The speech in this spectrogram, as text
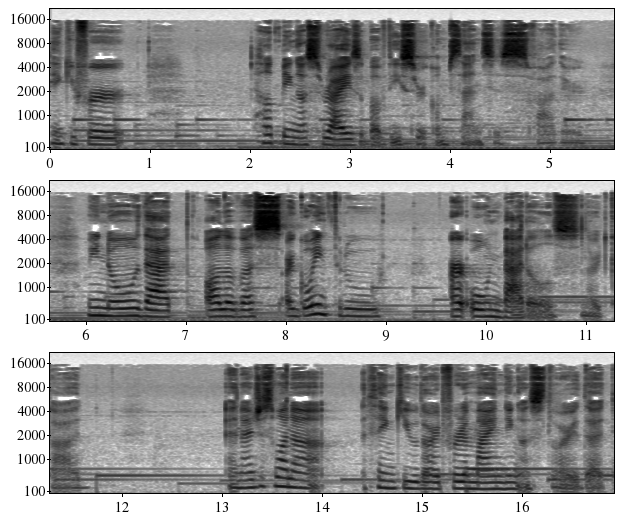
Thank you for helping us rise above these circumstances, Father. We know that all of us are going through our own battles, Lord God. And I just want to thank you, Lord, for reminding us, Lord, that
